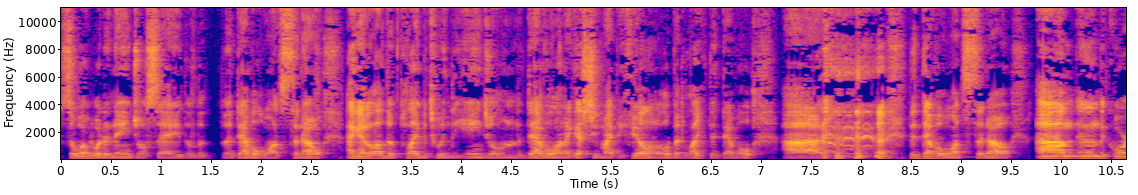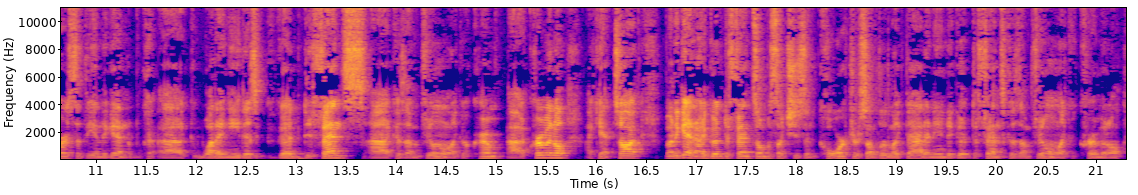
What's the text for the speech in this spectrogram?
So what would an angel say? The, the devil wants to know. I gotta love the play between the angel and the devil, and I guess she might be feeling a little bit like the devil. Uh, the devil wants to know. Um, and then the chorus at the end again. Uh, what I need is a good defense because uh, I'm feeling like a crim- uh, criminal. I can't talk, but again, a good defense, almost like she's in court or something like that. I need a good defense because I'm feeling like a criminal,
